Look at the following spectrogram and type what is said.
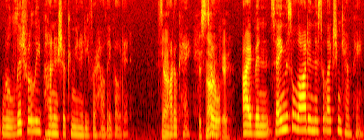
will literally punish a community for how they voted. It's Yeah. not okay. It's not so okay. I've been saying this a lot in this election campaign.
